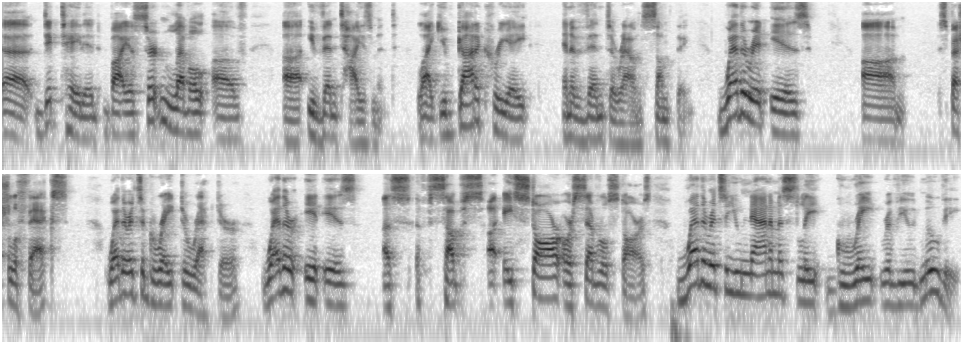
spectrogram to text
uh, dictated by a certain level of uh, eventizement. Like you've got to create an event around something, whether it is um, special effects, whether it's a great director, whether it is a, sub, a star or several stars, whether it's a unanimously great reviewed movie.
